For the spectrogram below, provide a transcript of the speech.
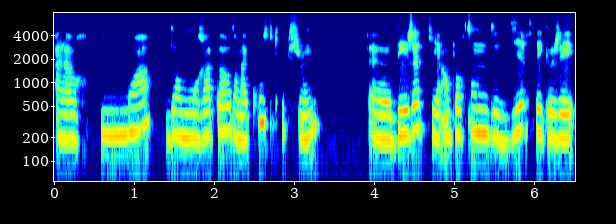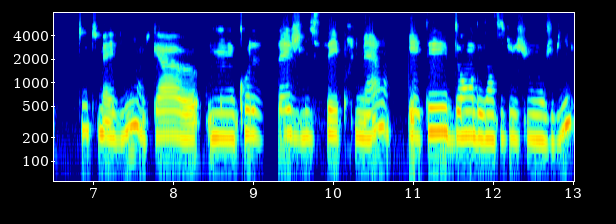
Alors, moi, dans mon rapport, dans ma construction, euh, déjà, ce qui est important de dire, c'est que j'ai toute ma vie, en tout cas euh, mon collège, lycée, primaire, étaient dans des institutions juives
